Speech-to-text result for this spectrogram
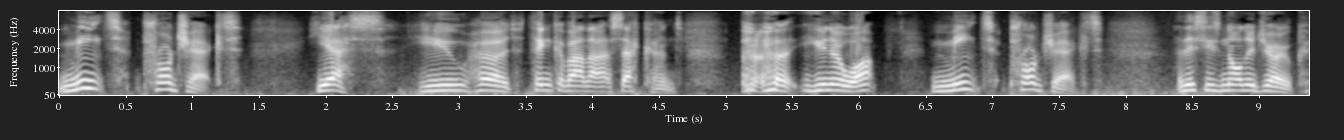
Meat project. Yes, you heard. Think about that a second. you know what? Meat Project. This is not a joke.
